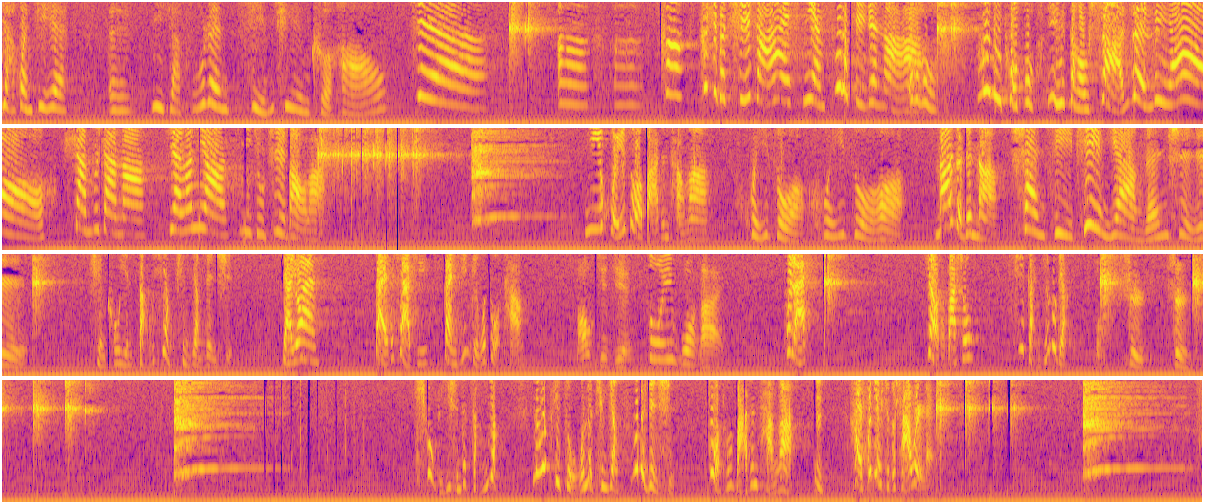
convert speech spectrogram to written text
丫鬟姐，呃，你家夫人性情可好？是啊，啊，他可是个痴宅念佛之人呐。哦，阿弥陀佛，遇到善人了。善不善呐？见了面儿你就知道了。你会做八珍汤吗？会做会做，哪儿的人呐？陕西平阳人士，听口音倒像平阳人士。家园，带他下去，赶紧给我做汤。老姐姐，随我来。回来，叫他把手洗干净了点。哦，是是。臭着一身的脏样，哪配做我们平阳府的人士？做出八珍汤啊，哼，还不定是个啥味儿嘞！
